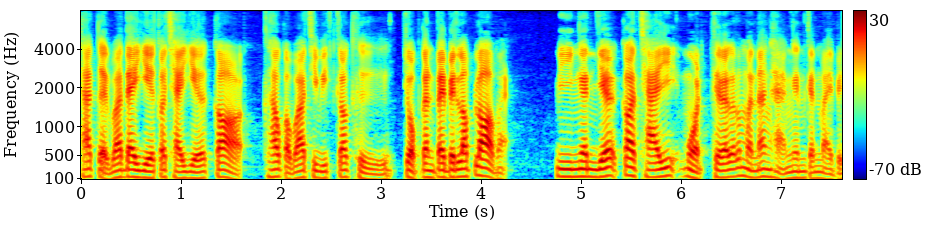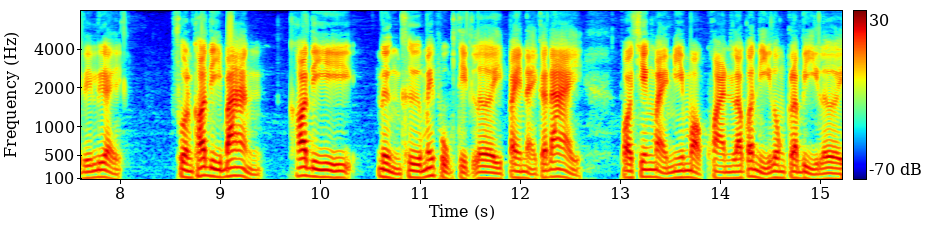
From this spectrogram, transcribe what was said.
ถ้าเกิดว่าได้เยอะก็ใช้เยอะก็เท่ากับว่าชีวิตก็คือ จบกันไปเป็นรอบๆอะ่ะมีเงินเยอะก็ใช้หมดเสร็จแล้วก็ต้องมานั่งหาเงินกันใหม่ไปเรื่อยๆ ส่วนข้อดีบ้าง ข้อดี หนึ่งคือไม่ผูกติดเลยไปไหนก็ได้ พอเชียงใหม่มีหมอกควันเราก็หนีลงกระบี่เลย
